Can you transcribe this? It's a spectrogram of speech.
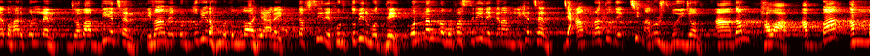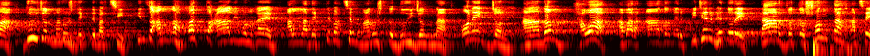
ব্যবহার করলেন? জবাব দিয়েছেন ইমামে কুরতুবী রহমতুল্লাহ আলাই তফসিরে কুরতুবির মধ্যে অন্যান্য মুফাসসিরিন কেরাম লিখেছেন যে, আমরা তো দেখছি মানুষ দুইজন, আদম, হাওয়া, আব্বা, আম্মা, দুইজন মানুষ দেখতে পাচ্ছি। কিন্তু আল্লাহ পাক তো আলিমুল গায়েব, আল্লাহ দেখতে পাচ্ছেন মানুষ তো দুইজন না, অনেকজন। আদম, হাওয়া, আবার আদমের পিঠের ভেতরে তার যত সন্তান আছে,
